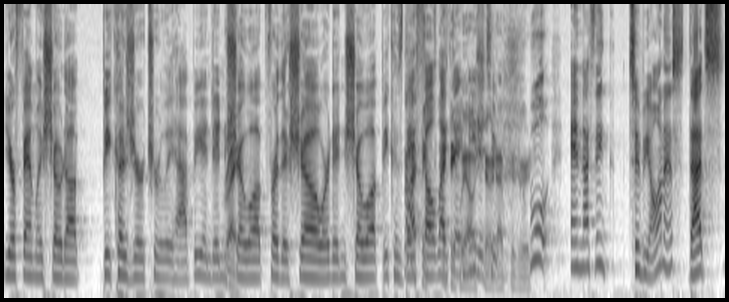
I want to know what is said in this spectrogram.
your family showed up because you're truly happy and didn't Right. show up for the show or didn't show up because No, they think- felt I like think they we all needed showed to. we were- Well, and I think to be honest, that's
